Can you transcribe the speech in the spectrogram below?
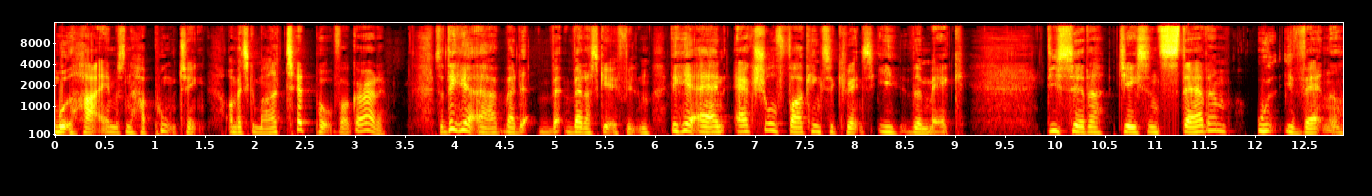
mod hajen med sådan en harpun-ting, og man skal meget tæt på for at gøre det. Så det her er, hvad, det, hvad, hvad der sker i filmen. Det her er en actual fucking sekvens i The Meg. De sætter Jason Statham ud i vandet,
